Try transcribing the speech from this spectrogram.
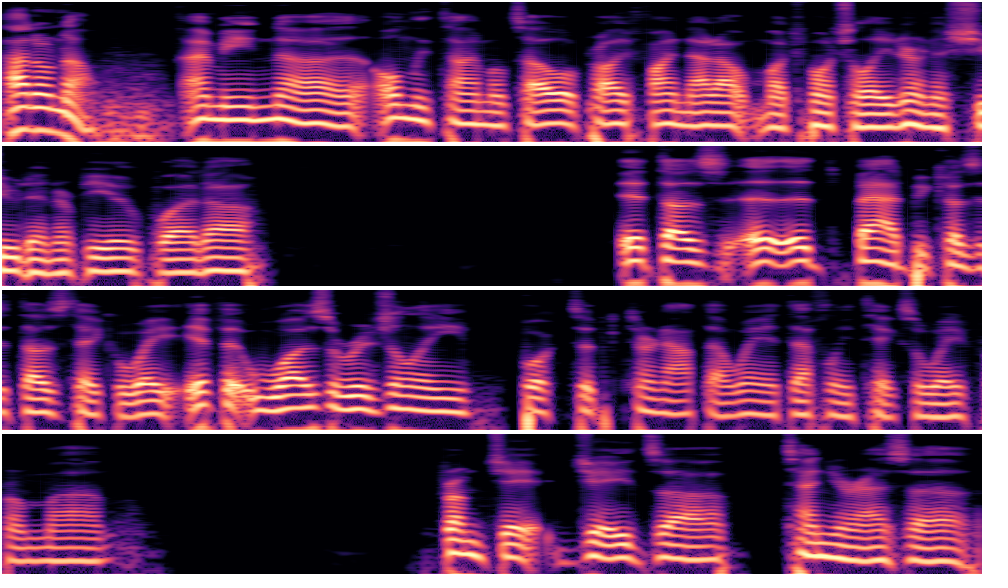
I don't know. I mean, uh, only time will tell. We'll probably find that out much, much later in a shoot interview. But uh, it does. It's bad because it does take away. If it was originally booked to turn out that way, it definitely takes away from uh, from J- Jade's uh, tenure as a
